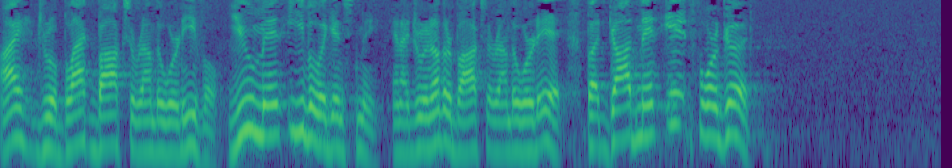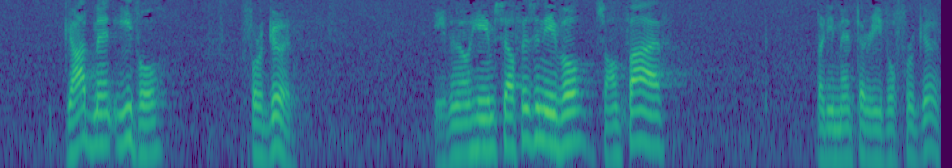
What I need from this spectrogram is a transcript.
I drew a black box around the word evil. You meant evil against me. And I drew another box around the word it. But God meant it for good. God meant evil for good even though he himself isn't evil, Psalm 5, but he meant their evil for good,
